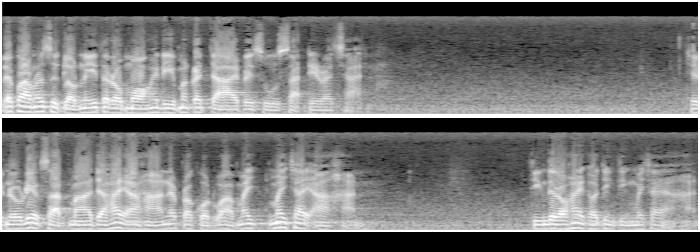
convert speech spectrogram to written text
และความรู้สึกเหล่านี้ถ้าเรามองให้ดีมันกระจายไปสู่สัตว์เดรัจฉานเช่นเราเรียกสัตว์มาจะให้อาหารนะปรากฏว่าไม่ไม่ใช่อาหาร จริงแต่เราให้เขาจริง ๆ ไม่ใช่อาหาร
